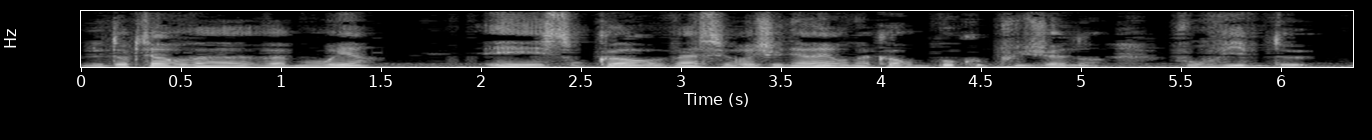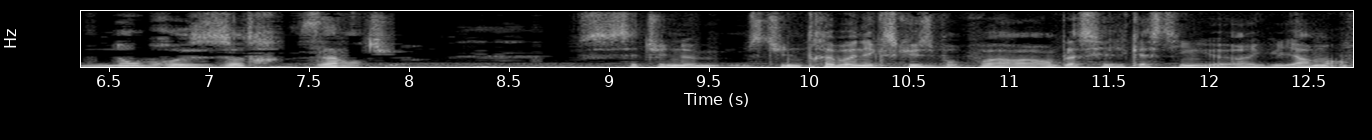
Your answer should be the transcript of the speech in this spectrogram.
le docteur va mourir et son corps va se régénérer en un corps beaucoup plus jeune pour vivre de nombreuses autres aventures. C'est une, c'est une très bonne excuse pour pouvoir euh, remplacer le casting euh, régulièrement.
